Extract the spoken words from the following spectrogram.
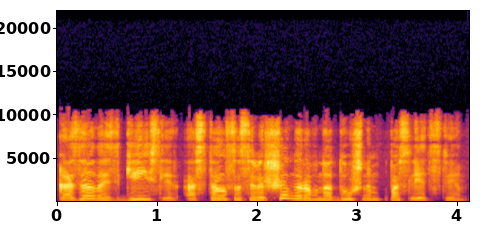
Казалось, Гейслер остался совершенно равнодушным к последствиям.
